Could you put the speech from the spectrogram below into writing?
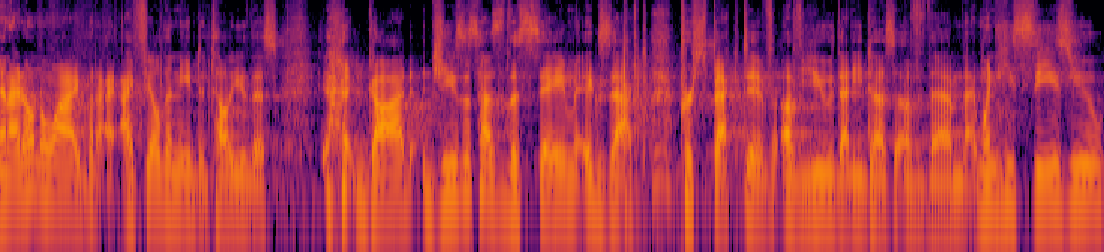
And I don't know why, but I, I, feel the need to tell you this. God, Jesus has the same exact perspective of you that he does of them. That when he sees you,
